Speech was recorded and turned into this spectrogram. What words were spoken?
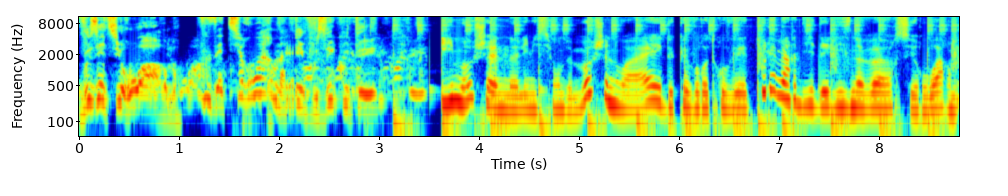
Vous êtes sur Warm Vous êtes sur Warm et vous écoutez Emotion, l'émission de Motion Wide que vous retrouvez tous les mardis dès 19h sur Warm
